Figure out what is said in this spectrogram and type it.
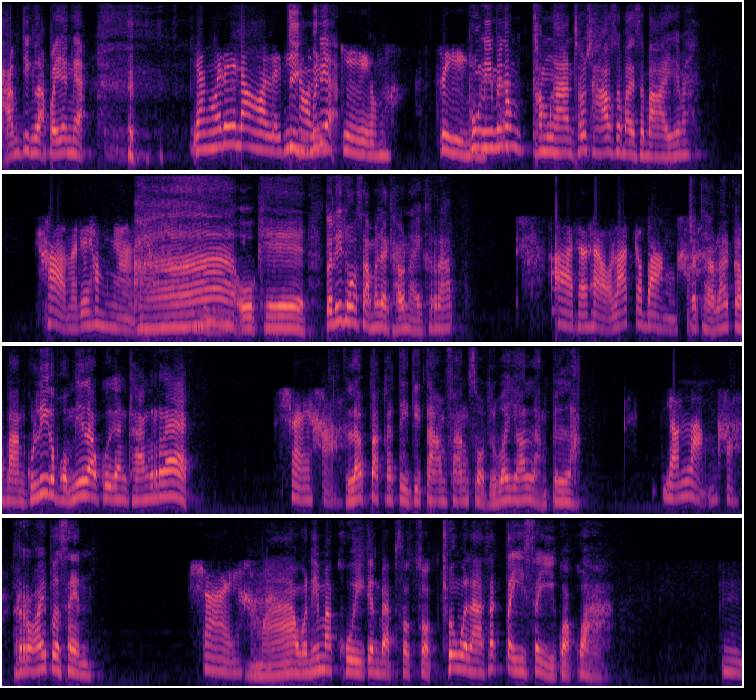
ถามจริงหลับไปยังเนี่ย ยังไม่ได้นอนเลยจริพี่งนอนปะเนี่เล่ยนเกม จริงพรุ่งนี้ไม่ต้องทำงานเช้าๆ สบายๆ ใช่ไหม ค่ะไม่ได้ทำงาน อ่าโอเค ตอนนี้โทรศัพท์มาจากแถวไหนครับอ่าแถวแถวๆลาดกระบังค่ะแถวลาดกระบังคุณลี่กับผมนี่เราคุยกันครั้งแรก ใช่ค่ะ แล้วปกติติดตามฟังสดหรือว่าย้อนหลังเป็นหลักย้อนหลังค่ะ ร้อยเปอร์เซ็นต์ใช่ค่ะ มาวันนี้มาคุยกันแบบสดๆ ช่วงเวลาสักตีสี่กว่า อืม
